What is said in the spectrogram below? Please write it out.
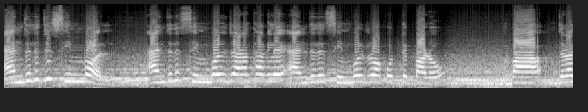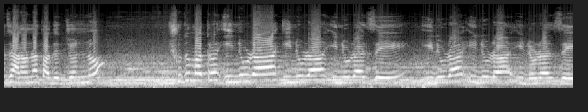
অ্যাঞ্জেলের যে সিম্বল অ্যাঞ্জেলের সিম্বল জানা থাকলে অ্যাঞ্জেলের সিম্বল ড্র করতে পারো। বা যারা জানো না তাদের জন্য, শুধুমাত্র ইনুরা ইনুরা ইনুরা জে, ইনুরা ইনুরা ইনুরা জে,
